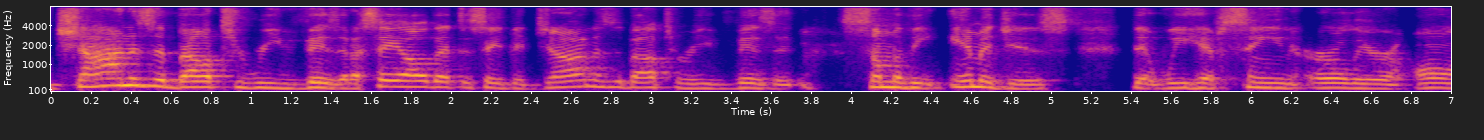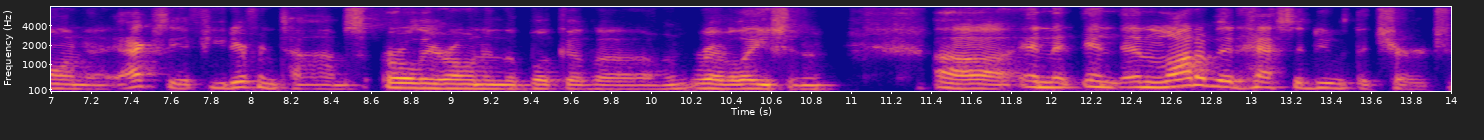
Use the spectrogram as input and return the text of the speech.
John is about to revisit. I say all that to say that John is about to revisit some of the images that we have seen earlier on, actually a few different times earlier on in the book of uh, Revelation, uh, and, and and a lot of it has to do with the church.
